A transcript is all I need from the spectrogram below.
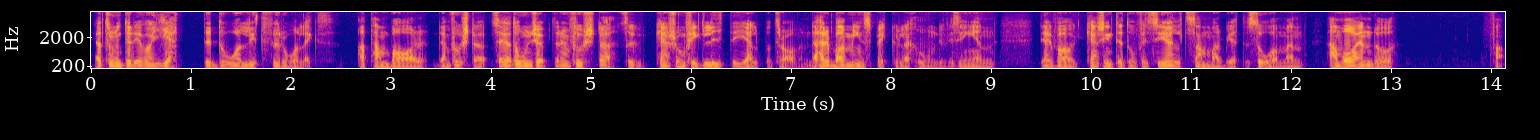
jag tror inte det var jättedåligt för Rolex att han bar den första. Säg att hon köpte den första så kanske hon fick lite hjälp på traven. Det här är bara min spekulation. Det finns ingen, det var kanske inte ett officiellt samarbete så men han var ändå fan,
